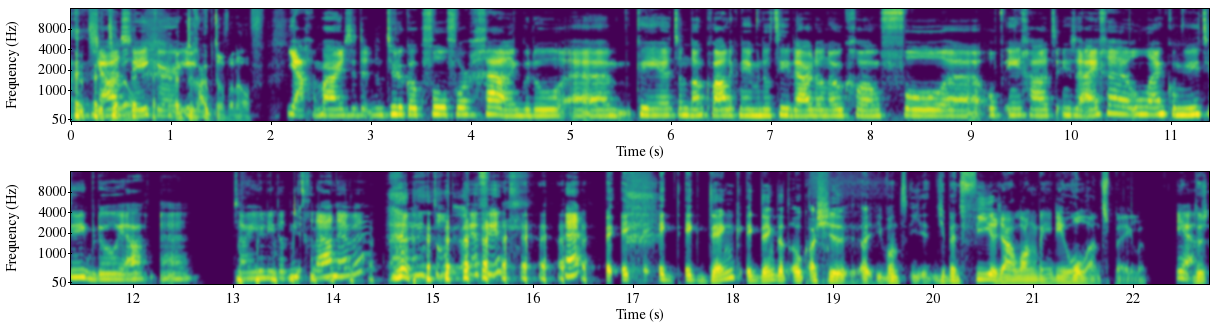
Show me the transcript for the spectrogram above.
het zit ja, er wel. zeker. Het druipt er vanaf. Ja, maar is er natuurlijk ook vol voor gegaan. Ik bedoel, ehm, kun je het hem dan kwalijk nemen dat hij daar dan ook gewoon vol eh, op ingaat in zijn eigen online community? Ik bedoel, ja, zouden jullie dat niet gedaan hebben? Eh, Top, Kevin? Hè? Ik, ik, ik, ik, denk, ik denk dat ook als je... eh, Want je, je bent vier jaar lang ben je die rol aan het spelen. Ja. Dus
